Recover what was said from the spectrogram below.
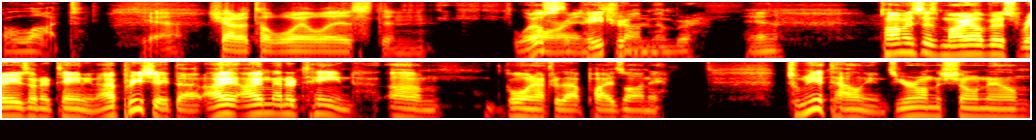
A lot. Yeah. Shout out to Loyalist and Loyalist Lawrence Patreon member. yeah. Thomas says Mario vs. Ray is entertaining. I appreciate that. I I'm entertained. Um, going after that Paisane. Too many Italians. You're on the show now.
